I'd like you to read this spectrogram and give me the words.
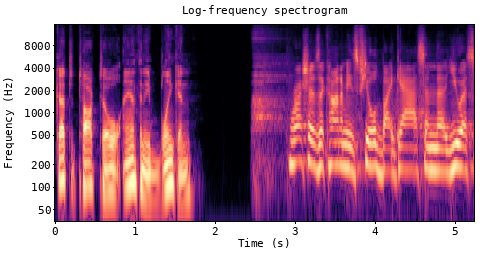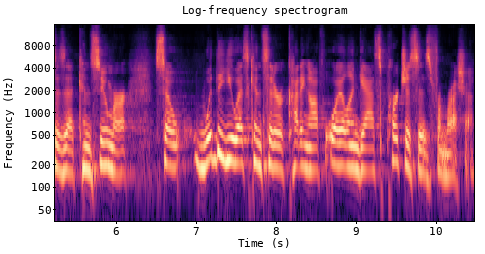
got to talk to old Antony Blinken. Russia's economy is fueled by gas, and the U.S. is a consumer. So, would the U.S. consider cutting off oil and gas purchases from Russia?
